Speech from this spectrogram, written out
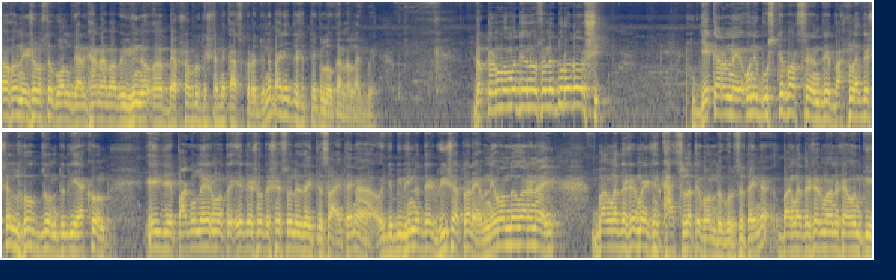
তখন এই সমস্ত কলকারখানা বা বিভিন্ন ব্যবসা প্রতিষ্ঠানে কাজ করার জন্য বাইরের দেশের থেকে লোক আনা লাগবে। ডক্টর মোহাম্মদ ইউনুস হলে দূরদর্শী। যে কারণে উনি বুঝতে পারছেন যে বাংলাদেশের লোকজন যদি এখন এই যে পাগলের মতো এদেশ ওদেশে চলে যাইতে চায়, তাই না? ওই যে বিভিন্ন দেশ ভিসা তো আর এমনি বন্ধ করে নাই, বাংলাদেশের মানুষের খাসলাতে বন্ধ করছে, তাই না? বাংলাদেশের মানুষ এমনকি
